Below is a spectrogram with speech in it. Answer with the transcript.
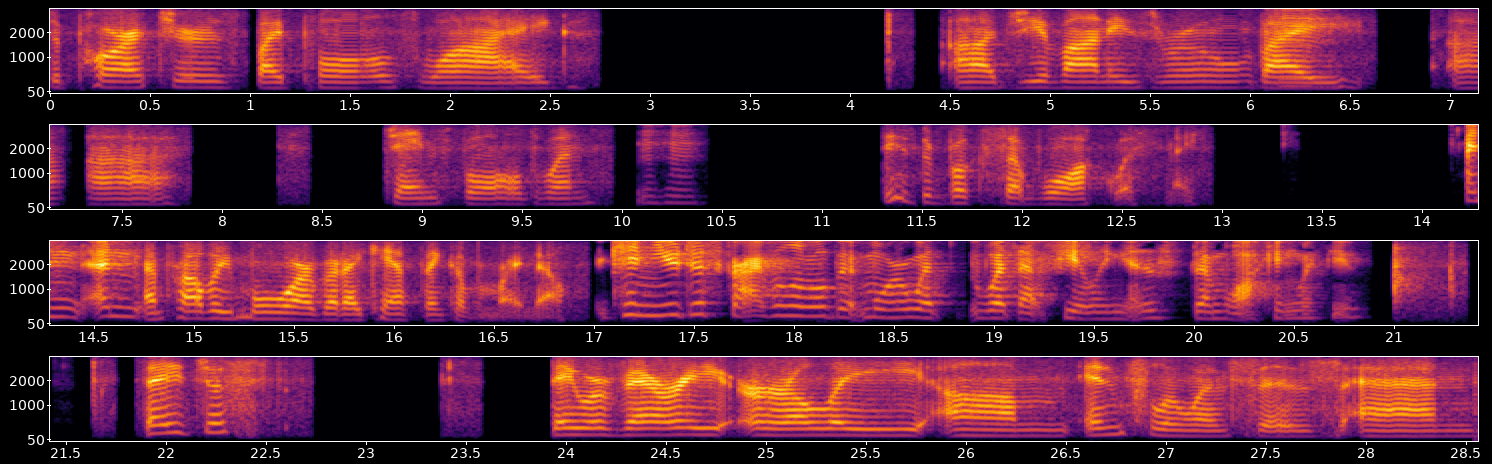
Departures by Paul Zweig. Uh, Giovanni's Room by uh, uh, James Baldwin. hmm These are books that walk with me, And and and probably more, but I can't think of them right now. can you describe a little bit more what what that feeling is? Them walking with you. they just they were very early um influences and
